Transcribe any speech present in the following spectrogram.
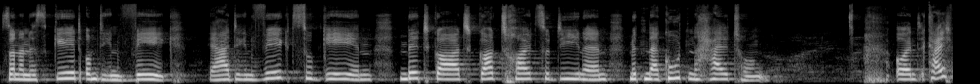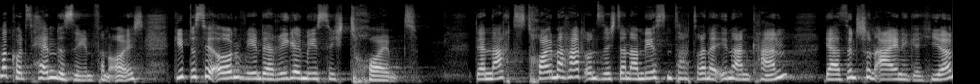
sondern es geht um den Weg ja, den Weg zu gehen mit Gott, Gott treu zu dienen, mit einer guten Haltung. Und kann ich mal kurz Hände sehen von euch? Gibt es hier irgendwen, der regelmäßig träumt? Der nachts Träume hat und sich dann am nächsten Tag daran erinnern kann? Ja, sind schon einige hier.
